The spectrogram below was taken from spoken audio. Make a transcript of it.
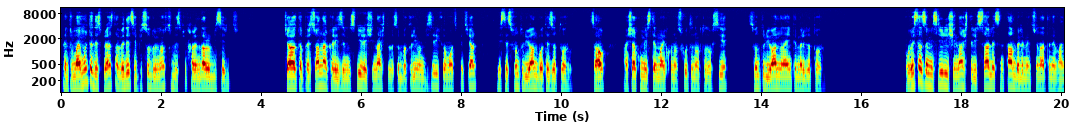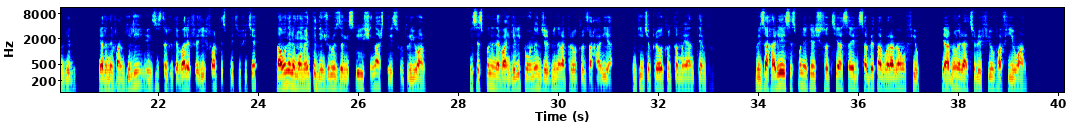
Pentru mai multe despre asta, vedeți episodul nostru despre calendarul bisericii. Cealaltă persoană a cărei zămislire și naștere sărbătorim în biserică, în mod special, este Sfântul Ioan Botezătorul, sau, așa cum este mai cunoscut în Ortodoxie, Sfântul Ioan înainte mergătorul. Povestea zămislirii și nașterii sale sunt ambele menționate în Evanghelie, iar în Evanghelii există câteva referiri foarte specifice la unele momente din jurul zămislirii și nașterii Sfântului Ioan. Ni se spune în Evanghelie că un înger vine la preotul Zaharia, în timp ce preotul tămâia în templu. Lui Zaharia îi se spune că el și soția sa Elisabeta vor avea un fiu, iar numele acelui fiu va fi Ioan.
